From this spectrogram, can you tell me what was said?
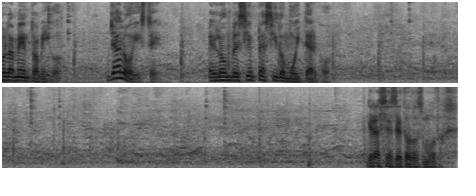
Lo lamento, amigo. Ya lo oíste. El hombre siempre ha sido muy terco. Gracias de todos modos.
